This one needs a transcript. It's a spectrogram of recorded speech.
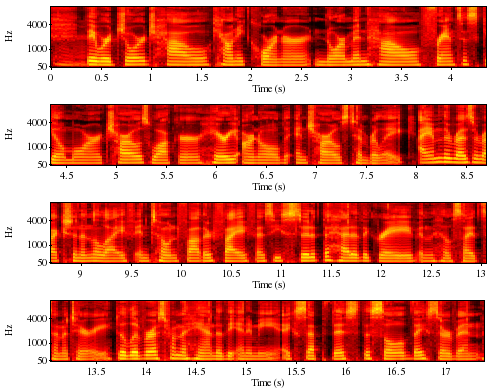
Mm. They were George Howe, county coroner, Norman Howe, Francis Gilmore, Charles Walker, Harry Arnold, and Charles Timberlake. I am the resurrection and the life, intoned Father Fife as he stood at the head of the grave in the hillside cemetery. Deliver us from the hand of the enemy. Accept this, the soul of thy servant.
